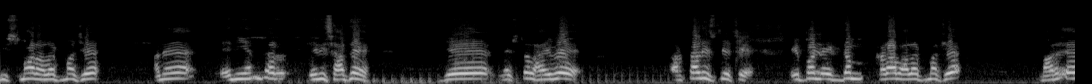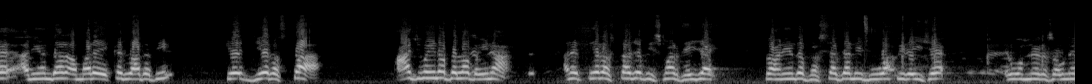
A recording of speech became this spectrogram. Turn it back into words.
બિસ્માર હાલતમાં છે અને એની અંદર, એની સાથે જે નેશનલ હાઈવે અડતાલીસ જે છે, એ પણ એકદમ ખરાબ હાલતમાં છે. મારે આની અંદર, અમારે એક જ વાત હતી કે જે રસ્તા પાંચ મહિના પહેલાં બન્યા અને તે રસ્તા જો બિસ્માર થઈ જાય, તો આની અંદર ભ્રષ્ટાચારની બૂ આવી રહી છે, એવું અમને સૌને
